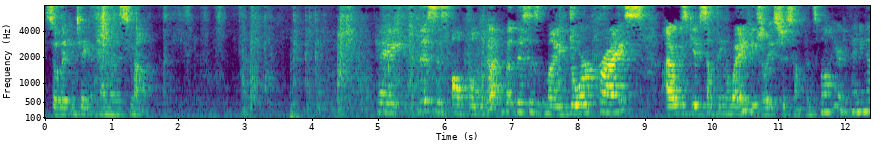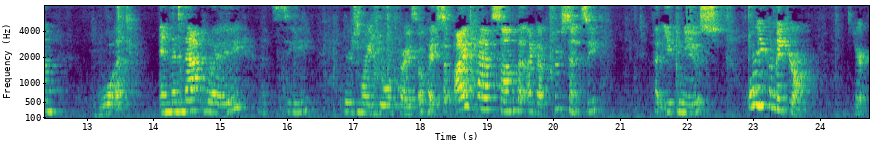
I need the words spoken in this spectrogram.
so they can take it home and smell. Okay, this is all folded up, but this is my door prize. I always give something away. Usually it's just something small here, depending on what. And then that way, let's see, here's my door prize. Okay, so I have some that I got through Scentsy that you can use, or you can make your own. Here,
